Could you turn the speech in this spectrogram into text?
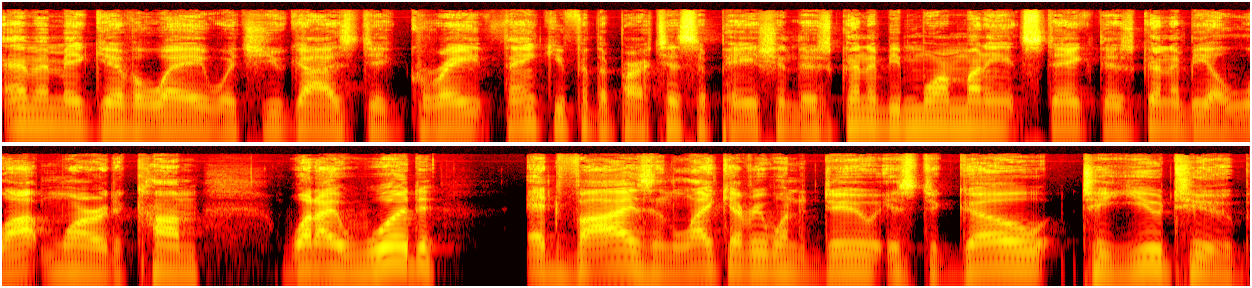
MMA giveaway, which you guys did great. Thank you for the participation. There's going to be more money at stake. There's going to be a lot more to come. What I would advise and like everyone to do is to go to YouTube,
